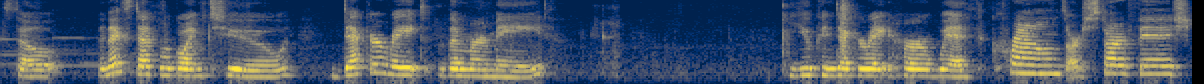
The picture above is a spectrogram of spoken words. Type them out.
So the next step we're going to decorate the mermaid. You can decorate her with crowns or starfish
